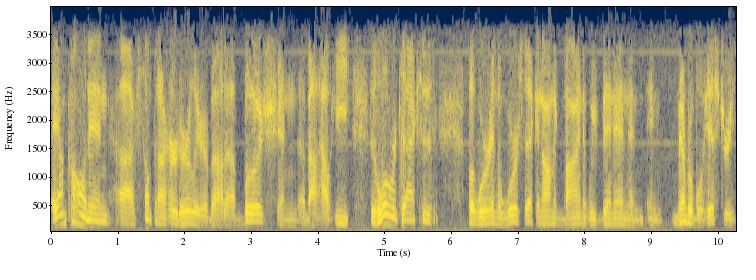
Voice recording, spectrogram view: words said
Hey, I'm calling in uh, something I heard earlier about uh, Bush and about how he has lowered taxes, but we're in the worst economic bind that we've been in in, in memorable history.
